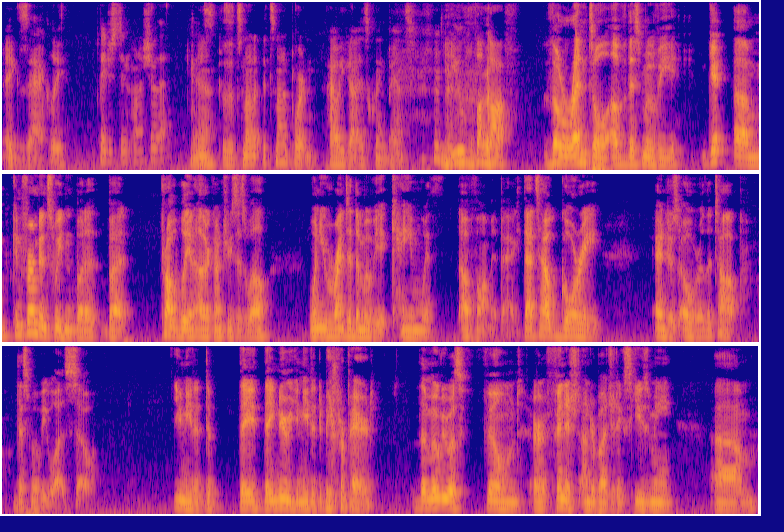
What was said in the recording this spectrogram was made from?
Exactly. They just didn't want to show that. Yeah, because it's not it's not important how he got his clean pants. you fuck off. The rental of this movie get um, confirmed in Sweden, but uh, but probably in other countries as well. When you rented the movie, it came with a vomit bag. That's how gory and just over the top this movie was. So you needed to they they knew you needed to be prepared. The movie was filmed or finished under budget, excuse me, um,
